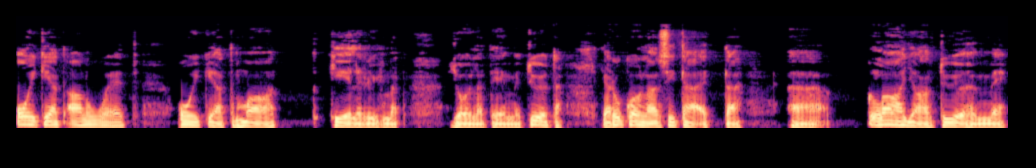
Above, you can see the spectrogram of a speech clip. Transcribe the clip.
oikeat alueet, oikeat maat, kieliryhmät, joilla teemme työtä. Ja rukoillaan sitä, että laajaan työhömme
